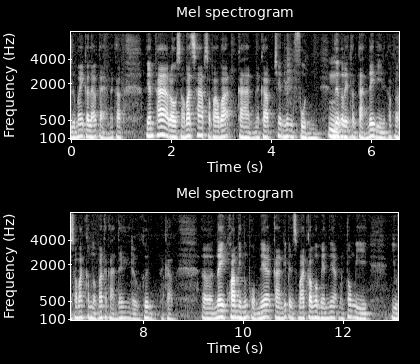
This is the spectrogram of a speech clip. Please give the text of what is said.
หรือไม่ก็แล้วแต่นะครับ เพราะฉะนั้นถ้าเราสามารถทราบสภาวะการนะครับ เช่นเรื่องฝุ่นมเรื่องอะไรต่างๆ ได้ดีนะครับ เราสามารถกำหนดมาตรการได้เร็วขึ้นนะครับเอ่อในความเห็นของผมเนี่ยการที่เป็น smart government เนี่ยมันต้องมีอยู่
